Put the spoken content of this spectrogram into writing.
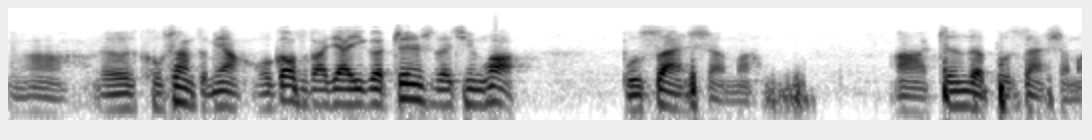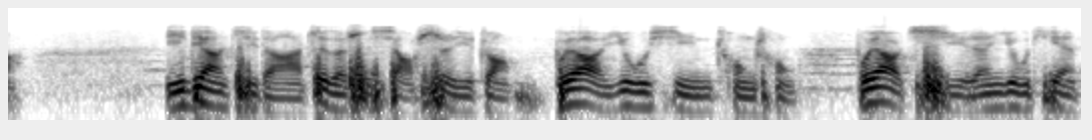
啊。呃，口算怎么样？我告诉大家一个真实的情况，不算什么啊，真的不算什么。一定要记得啊，这个是小事一桩，不要忧心忡忡，不要杞人忧天。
